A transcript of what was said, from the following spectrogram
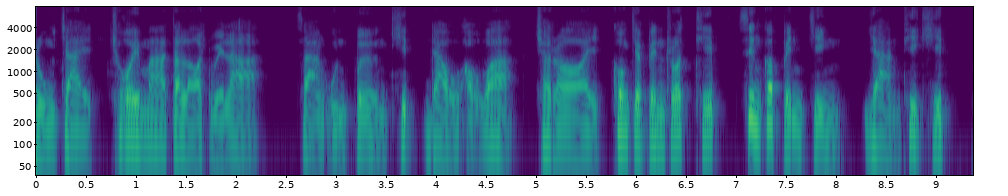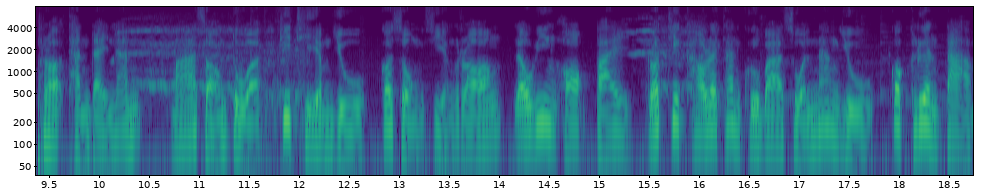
รุงใจ โชยมาตลอดเวลาสร้างอุ่นเปิงคิดเดาเอาว่าชรอยคงจะเป็นรถทิพย์ ซึ่งก็เป็นจริงอย่างที่คิด เพราะทันใดนั้น ม้าสองตัวที่เทียมอยู่ก็ส่งเสียงร้อง แล้ววิ่งออกไป รถที่เขาและท่านครูบาสวนนั่งอยู่ก็เคลื่อนตาม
